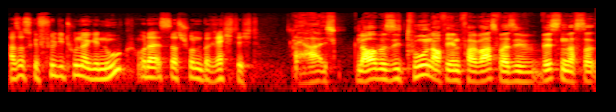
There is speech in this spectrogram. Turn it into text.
Hast du das Gefühl, die tun da genug oder ist das schon berechtigt? Ja, ich glaube, sie tun auf jeden Fall was, weil sie wissen, dass das,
